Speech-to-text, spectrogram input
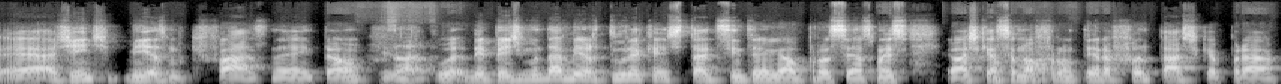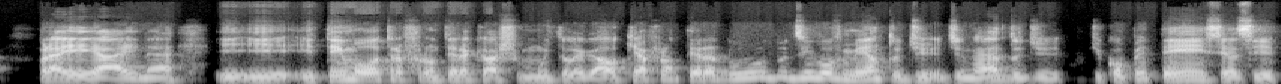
é a gente mesmo que faz, né? Então, Exato. depende muito da abertura que a gente está de se entregar ao processo. Mas eu acho que essa é uma fronteira fantástica para para AI, né? E, e, e, tem uma outra fronteira que eu acho muito legal, que é a fronteira do, do desenvolvimento de, de, né, do, de, de competências e,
